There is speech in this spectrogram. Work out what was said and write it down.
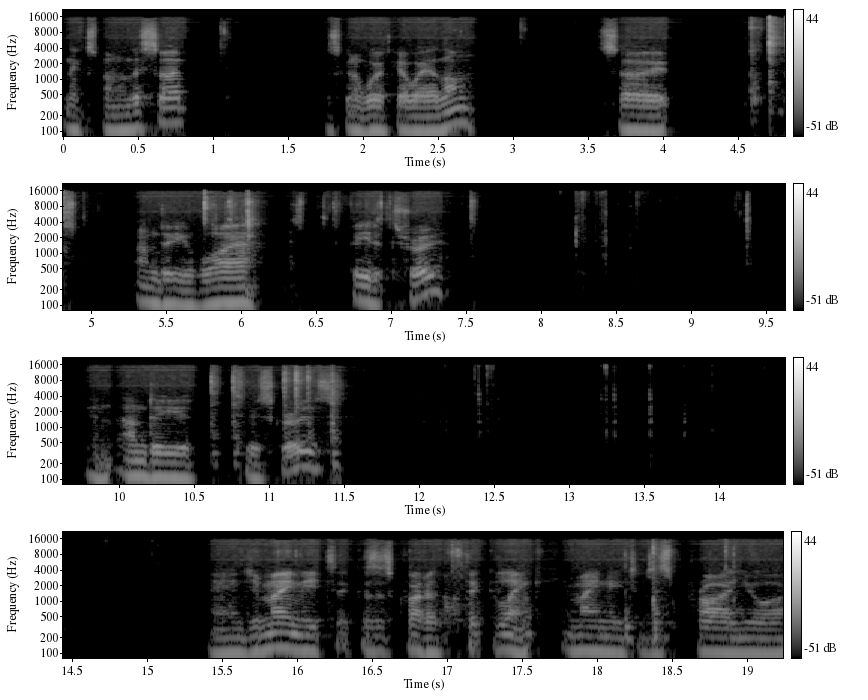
next one on this side. Just going to work our way along. So undo your wire, feed it through, then undo your two screws. And you may need to, because it's quite a thick link, you may need to just pry your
